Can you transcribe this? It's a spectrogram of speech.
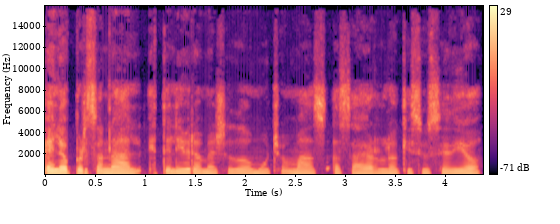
En lo personal, este libro me ayudó mucho más a saber lo que sucedió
